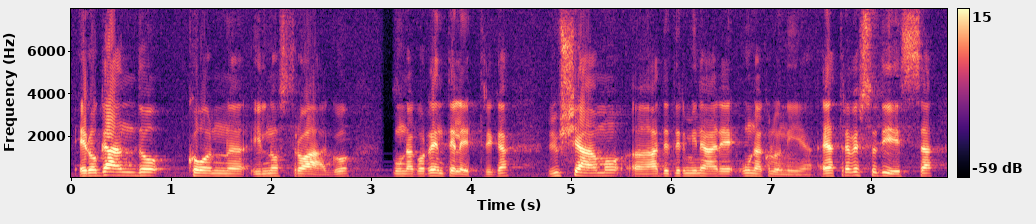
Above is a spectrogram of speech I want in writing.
Erogando con il nostro ago una corrente elettrica riusciamo eh, a determinare una clonia e attraverso di essa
